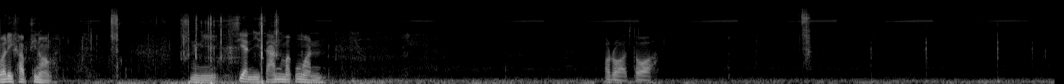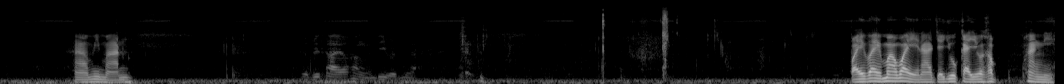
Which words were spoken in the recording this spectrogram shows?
วัสดีครับพี่น้องมื้อนี้เสียนอีสานมักมวนมารอต่อหามีหมันเดี๋ยวไปทายเอาหั่งกันดีแบบเมื่อไปไว้มาไว้น่าจะอยู่ไกลอยู่ครับห้างนี้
